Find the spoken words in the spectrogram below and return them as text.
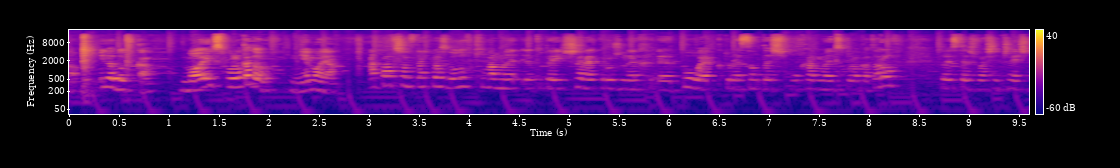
O, i lodówka. Moich współlokatorów, nie moja. A patrząc na wprost lodówki mamy tutaj szereg różnych y, półek, które są też półkami moich współlokatorów. To jest też właśnie część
